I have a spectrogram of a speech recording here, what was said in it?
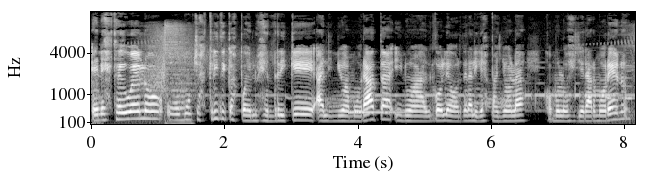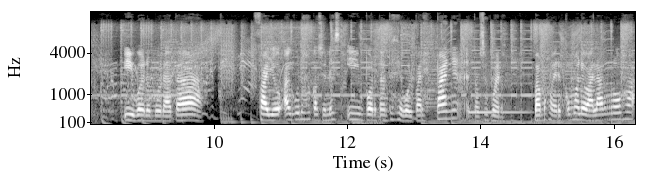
En este duelo hubo muchas críticas, pues Luis Enrique alineó a Morata y no al goleador de la Liga Española como lo es Gerard Moreno. Y bueno, Morata falló algunas ocasiones importantes de gol para España. Entonces bueno, vamos a ver cómo le va la roja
